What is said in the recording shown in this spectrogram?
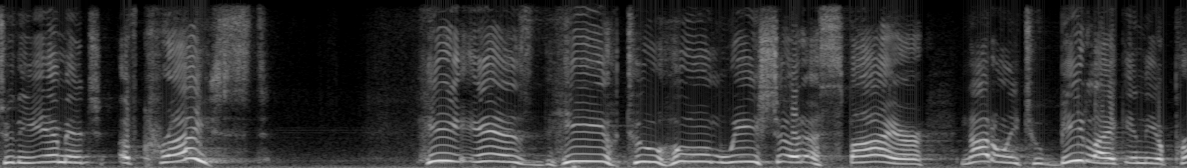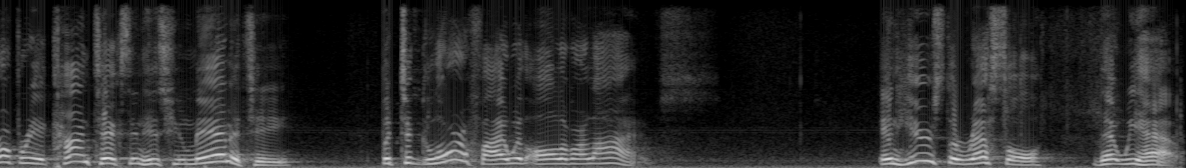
to the image of Christ. He is he to whom we should aspire not only to be like in the appropriate context in his humanity but to glorify with all of our lives. And here's the wrestle that we have.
